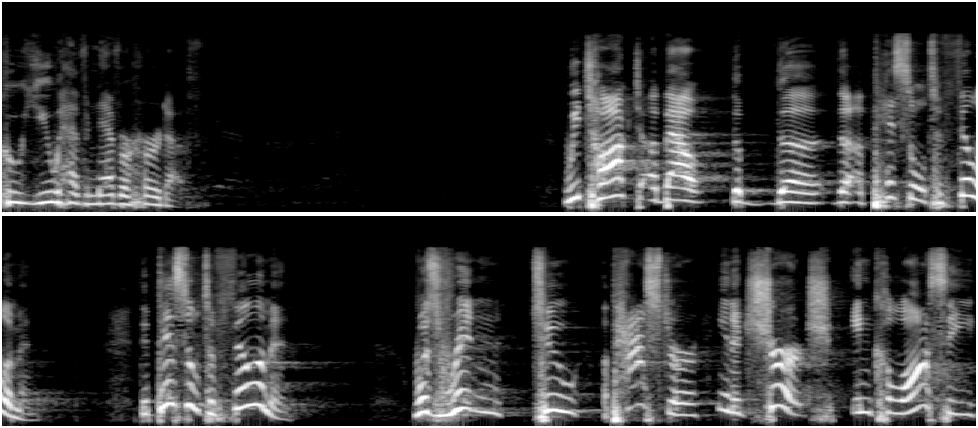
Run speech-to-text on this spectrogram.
who you have never heard of. We talked about the, the, the epistle to Philemon. The epistle to Philemon was written to a pastor in a church in Colossae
